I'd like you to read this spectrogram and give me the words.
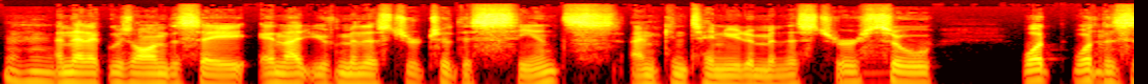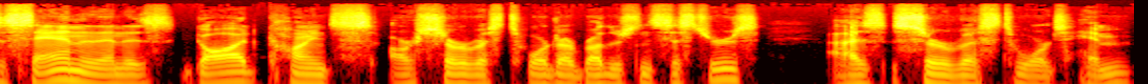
hmm And then it goes on to say, in that you've ministered to the saints and continue to minister. So what what this is saying then is God counts our service towards our brothers and sisters as service towards him.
